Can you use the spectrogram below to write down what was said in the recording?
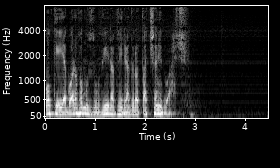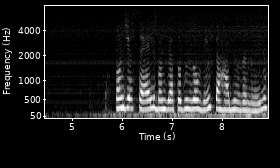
Ok, agora vamos ouvir a vereadora Tatiane Duarte. Bom dia, Célio. Bom dia a todos os ouvintes da Rádio Vermelho.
